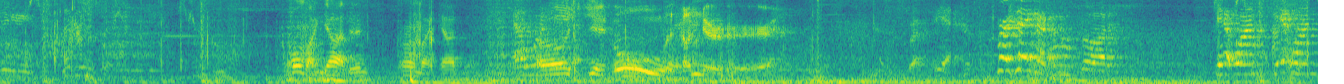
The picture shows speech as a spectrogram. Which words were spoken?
dude. Levioso. Oh, my God, dude. Oh, my God. L1 Oh, hit. shit. Ooh, thunder. Protego! Oh, God. Get one, get one.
